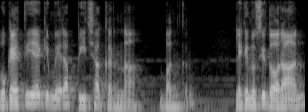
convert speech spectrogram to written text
वो कहती है कि मेरा पीछा करना बंद करो, लेकिन उसी दौरान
